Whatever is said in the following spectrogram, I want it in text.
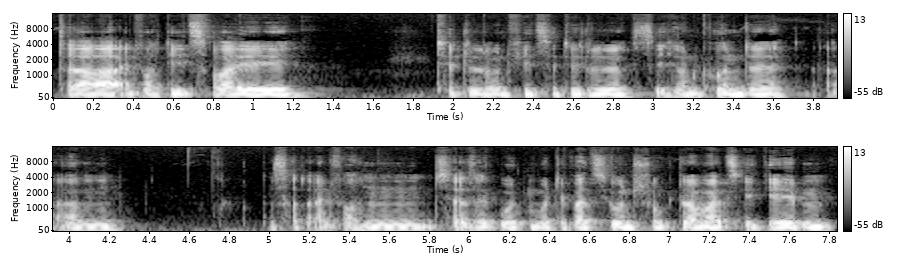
da einfach die zwei Titel und Vizetitel sichern konnte. Ähm, das hat einfach einen sehr, sehr guten Motivationsschub damals gegeben.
